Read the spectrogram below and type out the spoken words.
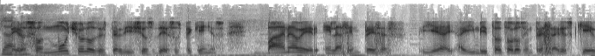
claro. Pero son muchos los desperdicios de esos pequeños. Van a ver en las empresas, y ahí, ahí invito a todos los empresarios que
